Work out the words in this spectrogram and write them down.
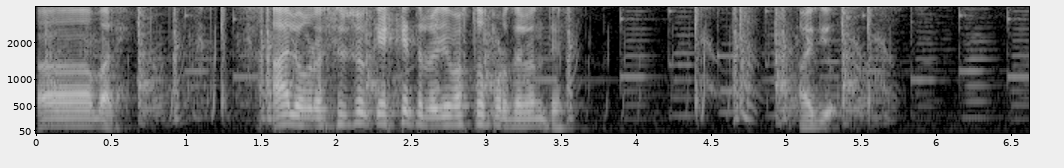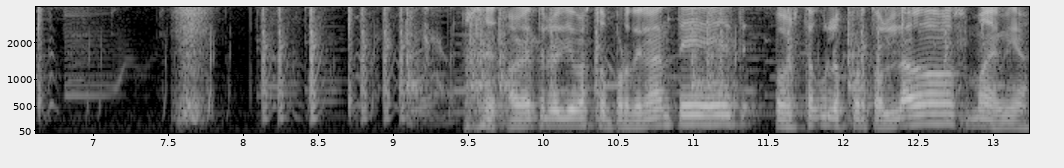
Ah, vale. Ah, lo gracioso que es que te lo llevas todo por delante. Ay, Dios. Ahora te lo llevas todo por delante. Obstáculos por todos lados. Madre mía.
